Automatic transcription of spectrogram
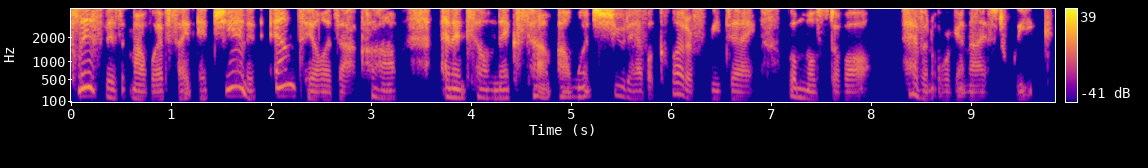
Please visit my website at janetmtaylor.com. And until next time, I want you to have a clutter free day, but most of all, have an organized week.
